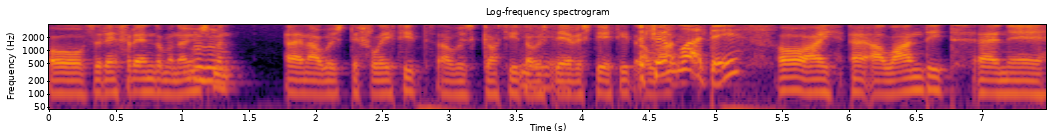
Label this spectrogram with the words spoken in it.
of the referendum announcement, and I was deflated. I was gutted. I was Mm-hmm. Devastated. It I felt la- like a death. Oh, I I landed in uh,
